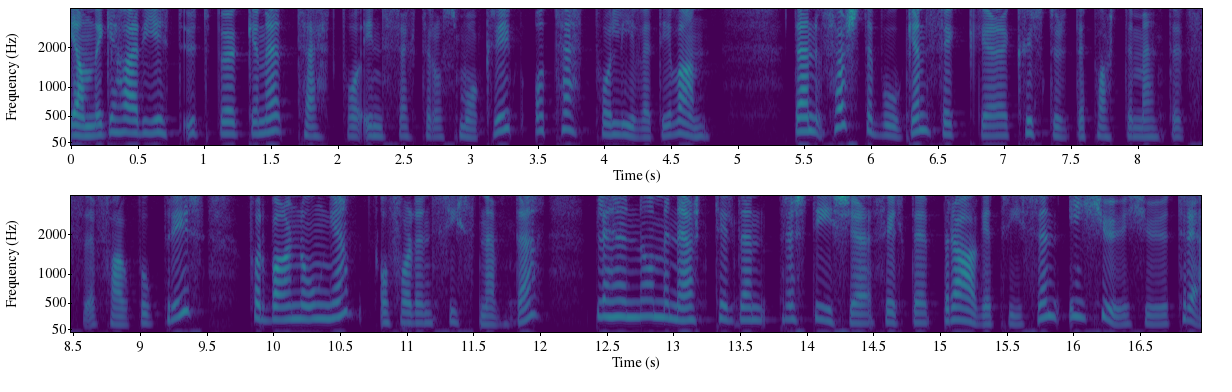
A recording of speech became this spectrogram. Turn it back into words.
Jannicke har gitt ut bøkene Tett på insekter og småkryp og Tett på livet i vann. Den første boken fikk uh, Kulturdepartementets fagbokpris for barn og unge, og for den sistnevnte ble hun nominert til den prestisjefylte Brageprisen i 2023.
